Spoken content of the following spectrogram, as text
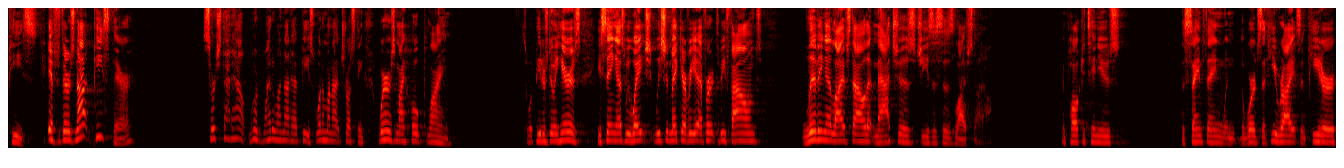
peace. If there's not peace there, Search that out. Lord, why do I not have peace? What am I not trusting? Where is my hope lying? So, what Peter's doing here is he's saying, as we wait, we should make every effort to be found living a lifestyle that matches Jesus' lifestyle. And Paul continues the same thing when the words that he writes and Peter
